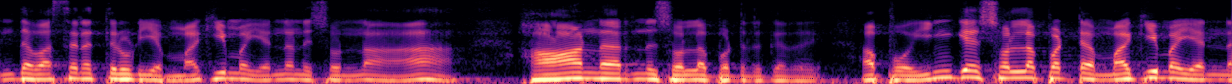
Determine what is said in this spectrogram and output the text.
இந்த வசனத்தினுடைய மகிமை என்னன்னு சொன்னால் ஹானர்னு சொல்லப்பட்டிருக்குது. அப்போது இங்கே சொல்லப்பட்ட மகிமை என்ன?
